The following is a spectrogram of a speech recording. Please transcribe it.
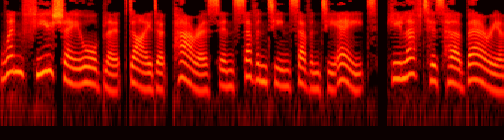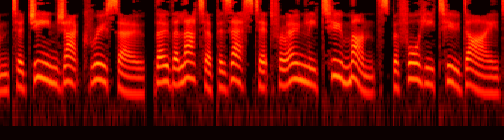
When Fusée-Aublet died at Paris in 1778, he left his herbarium to Jean-Jacques Rousseau, though the latter possessed it for only two months before he too died.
